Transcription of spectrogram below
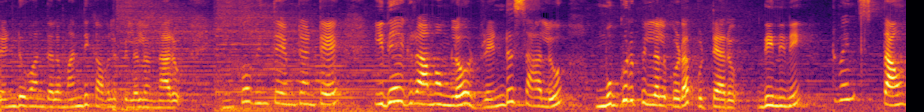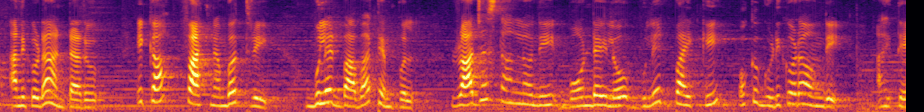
రెండు వందల మంది కవల పిల్లలు ఉన్నారు ఇంకో వింత ఏమిటంటే ఇదే గ్రామంలో రెండు సార్లు ముగ్గురు పిల్లలు కూడా పుట్టారు. దీనిని ట్విన్స్ టౌన్ అని కూడా అంటారు. ఇక fact number three bullet Baba temple. రాజస్థాన్లోని బోండైలో బుల్లెట్ బైక్కి ఒక గుడి కూడా ఉంది. అయితే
